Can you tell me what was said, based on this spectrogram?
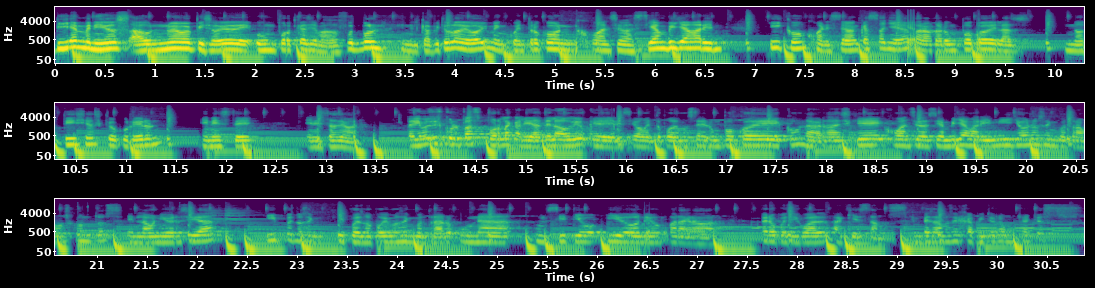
Bienvenidos a un nuevo episodio de un podcast llamado Fútbol. En el capítulo de hoy me encuentro con Juan Sebastián Villamarín y con Juan Esteban Castañeda para hablar un poco de las noticias que ocurrieron en, este, en esta semana. Pedimos disculpas por la calidad del audio, que en este momento podemos tener un poco de eco. La verdad es que Juan Sebastián Villamarín y yo nos encontramos juntos en la universidad y pues, y pues no pudimos encontrar una, un sitio idóneo para grabar pero pues igual aquí estamos. Empezamos el capítulo, muchachos.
